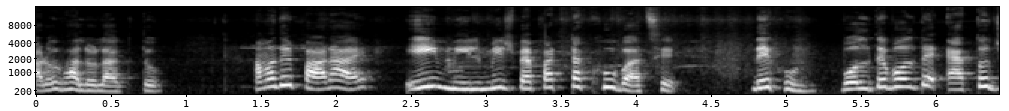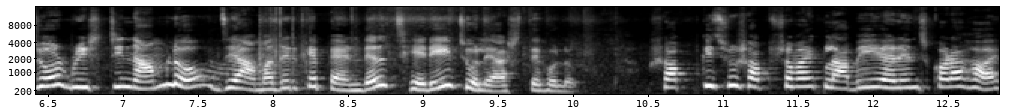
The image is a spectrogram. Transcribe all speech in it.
আরও ভালো লাগতো। আমাদের পাড়ায় এই মিলমিশ ব্যাপারটা খুব আছে। দেখুন, বলতে বলতে এত জোর বৃষ্টি নামলো যে আমাদেরকে প্যান্ডেল ছেড়েই চলে আসতে হলো। সব কিছু সবসময় ক্লাবেই অ্যারেঞ্জ করা হয়।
